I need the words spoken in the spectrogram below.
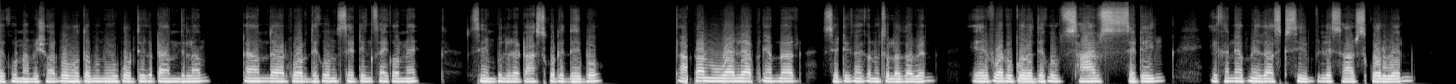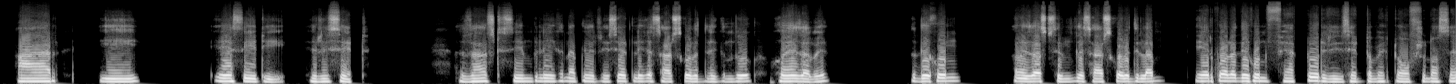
দেখুন আমি সর্বপ্রথম আমি উপর থেকে টান দিলাম। টান দেওয়ার পর দেখুন সেটিংস আইকনে সিম্পল এটা টাচ করে দেব। তো আপনার মোবাইলে আপনি আপনার সেটিং আইকনে চলে যাবেন। এরপর উপরে দেখুন সার্চ সেটিং এখানে আপনি জাস্ট সিম্পলি সার্চ করবেন। R E S E T reset just simply এখানে আপনি রিসেট লিখে সার্চ করে দিলে কিন্তু হয়ে যাবে। তো দেখুন আমি জাস্ট সিম্পলি সার্চ করে দিলাম। এরপরে দেখুন ফ্যাক্টরি রিসেট নামে একটা অপশন আছে।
